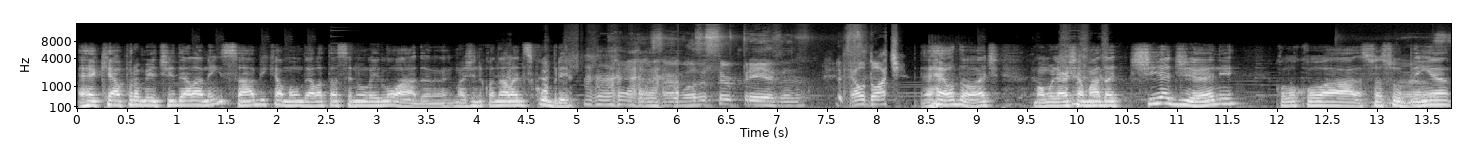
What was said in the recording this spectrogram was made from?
é, que a prometida ela nem sabe que a mão dela tá sendo leiloada, né? Imagine quando ela descobrir. a famosa surpresa, né? É o Dot. É, é o Dot. Uma mulher chamada Tia Diane colocou a sua sobrinha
